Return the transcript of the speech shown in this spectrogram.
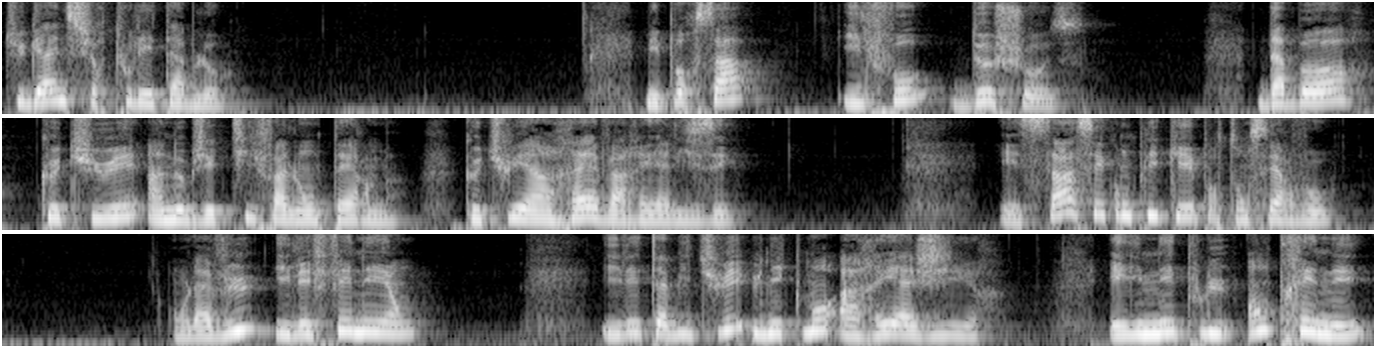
tu gagnes sur tous les tableaux. Mais pour ça, il faut deux choses. D'abord, que tu aies un objectif à long terme, que tu aies un rêve à réaliser. Et ça, c'est compliqué pour ton cerveau. On l'a vu, il est fainéant. Il est habitué uniquement à réagir. Et il n'est plus entraîné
